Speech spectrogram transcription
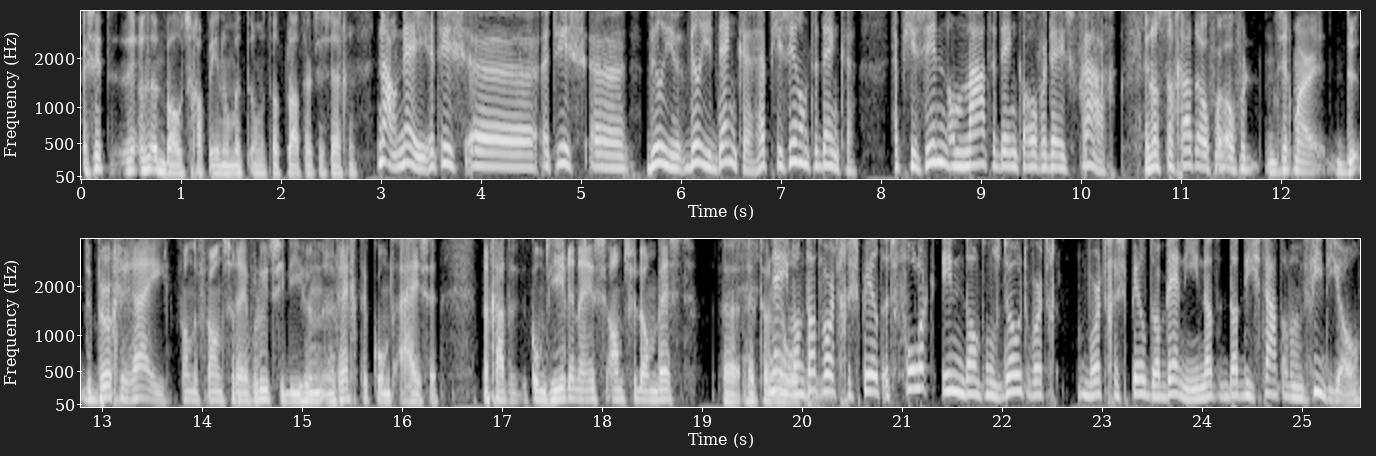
Er zit een, een, boodschap in, om het, om het wat platter te zeggen. Nou, nee, het is... Uh, het is uh, wil, je, wil je denken? Heb je zin om te denken? Heb je zin om na te denken over deze vraag? En als het dan gaat over, over zeg maar, de, de burgerij van de Franse revolutie... die hun rechten komt eisen... dan gaat het, komt hier ineens Amsterdam-West uh, het toneel Nee, want dat wordt gespeeld... Het volk in Dantons Dood wordt, wordt gespeeld door Benny. En dat, dat, die staat op een video.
